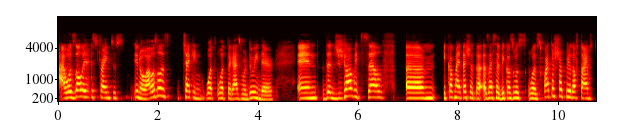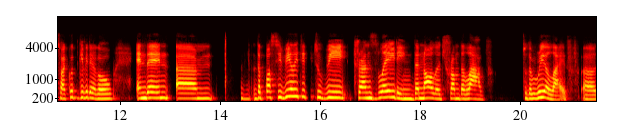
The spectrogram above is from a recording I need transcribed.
i was always trying to you know i was always checking what what the guys were doing there. And the job itself um, it caught my attention, as I said, because it was was quite a short period of time, so I could give it a go. And then um, the possibility to be translating the knowledge from the lab to the real life uh,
